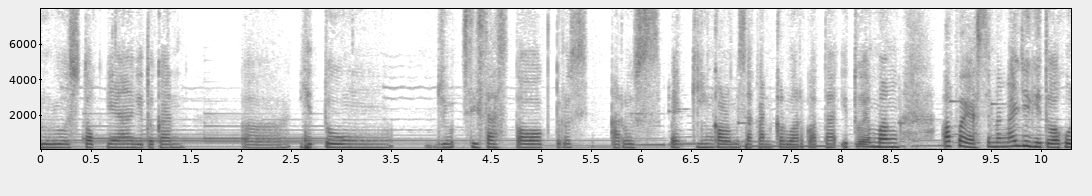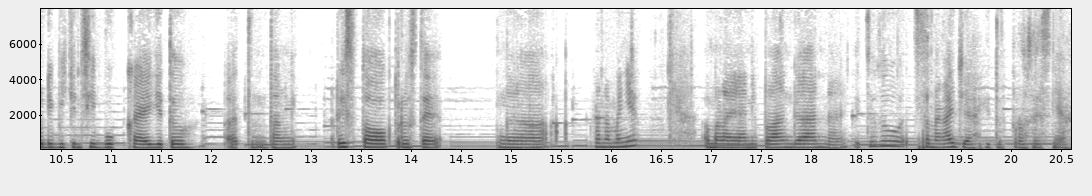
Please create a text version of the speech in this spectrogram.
dulu stoknya gitu kan. Eh, hitung sisa stok terus harus packing kalau misalkan keluar kota itu emang apa ya seneng aja gitu aku dibikin sibuk kayak gitu eh, tentang restock terus teh nge apa namanya melayani pelanggan. Nah, itu tuh senang aja gitu prosesnya.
